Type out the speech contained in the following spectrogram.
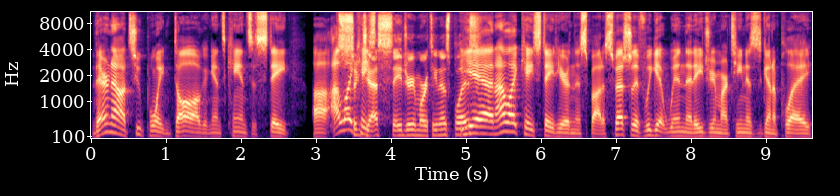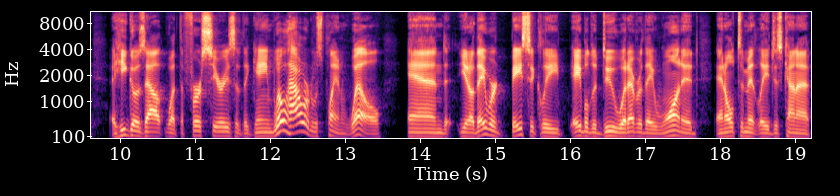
They're now a two point dog against Kansas State. Uh, I like K- Suggests Adrian Martinez plays. yeah, and I like K State here in this spot, especially if we get wind that Adrian Martinez is going to play. Uh, he goes out what the first series of the game. Will Howard was playing well, and you know they were basically able to do whatever they wanted, and ultimately just kind of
